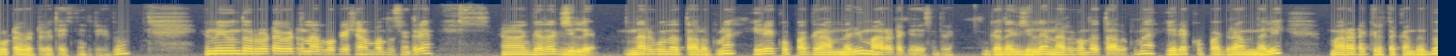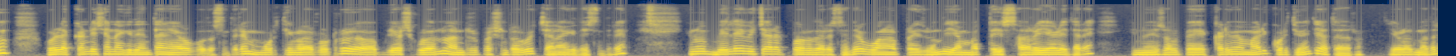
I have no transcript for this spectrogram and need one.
ರೋಟೋವೇಟರ್ ಇರ್ತೈತೆ ಸ್ನೇಹಿತರೆ ಇದು. ಇನ್ನು ಈ ಒಂದು ರೋಟೋವೇಟರ್ನ ಲೊಕೇಶನ್ ಬಂದು ಸ್ನೇಹಿತರೆ ಗದಗ ಜಿಲ್ಲೆ, ನರಗುಂದ ತಾಲೂಕಿನ ಹಿರೇಕೊಪ್ಪ ಗ್ರಾಮದಲ್ಲಿ ಮಾರಾಟಕ್ಕೆ ಇದೆ ಸ್ನೇಹಿತರೆ. ಗದಗ ಜಿಲ್ಲೆ ನರಗುಂದ ತಾಲೂಕಿನ ಹಿರೇಕೊಪ್ಪ ಗ್ರಾಮದಲ್ಲಿ ಮಾರಾಟಕ್ಕಿರ್ತಕ್ಕಂಥದ್ದು. ಒಳ್ಳೆ ಕಂಡೀಷನ್ ಆಗಿದೆ ಅಂತ ಹೇಳ್ಬೋದು ಸ್ನೇಹಿತರೆ. ಮೂರು ತಿಂಗಳ ರೂಟ್ರು ಬ್ಲೇಡ್ಸ್ಗಳನ್ನು ಹಂಡ್ರೆಡ್ ಪರ್ಸೆಂಟ್ವರೆಗೂ ಚೆನ್ನಾಗಿದೆ ಸ್ನೇಹಿತರೆ. ಇನ್ನು ಬೆಲೆ ವಿಚಾರಕ್ಕೆ ಬರೋದಾರೆ ಸ್ನೇಹಿತರೆ ಓನರ್ ಪ್ರೈಸ್ ಒಂದು ಎಂಬತ್ತೈದು ಸಾವಿರ ಹೇಳಿದ್ದಾರೆ. ಇನ್ನು ಸ್ವಲ್ಪ ಕಡಿಮೆ ಮಾಡಿ ಕೊಡ್ತೀವಿ ಅಂತ ಹೇಳ್ತಾ ಇದ್ದಾರೆ ಹೇಳೋದು ಮಾತ್ರ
